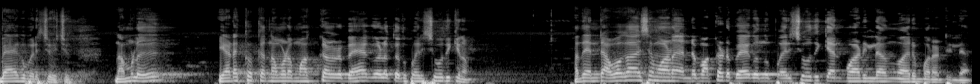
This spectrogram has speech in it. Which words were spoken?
ബാഗ് പരിശോധിച്ചു. നമ്മൾ ഇടയ്ക്കൊക്കെ നമ്മുടെ മക്കളുടെ ബാഗുകളൊക്കെ ഒന്ന് പരിശോധിക്കണം. അത് എന്റെ അവകാശമാണ്. എന്റെ മക്കളുടെ ബാഗൊന്നും പരിശോധിക്കാൻ പാടില്ല എന്നും ആരും പറഞ്ഞിട്ടില്ല.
